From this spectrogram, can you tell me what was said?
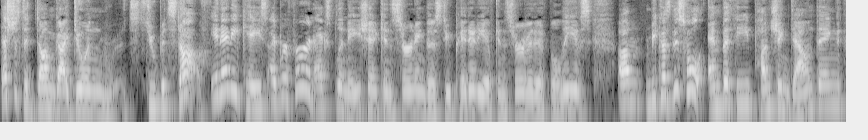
That's just a dumb guy doing r- stupid stuff. In any case, I prefer an explanation concerning the stupidity of conservative beliefs, um, because this whole empathy punching down thing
